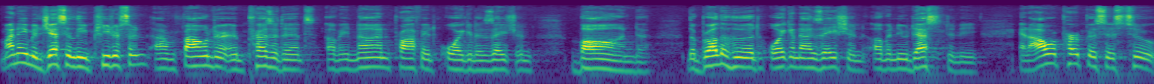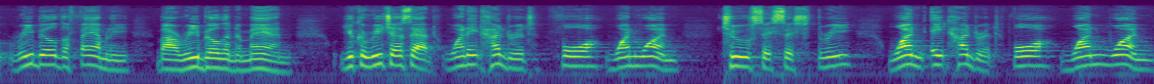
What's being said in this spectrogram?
My name is Jesse Lee Peterson. I'm founder and president of a nonprofit organization, BOND, the Brotherhood Organization of a New Destiny. And our purpose is to rebuild the family by rebuilding the man. You can reach us at 1 800 411 2663, 1 800 411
